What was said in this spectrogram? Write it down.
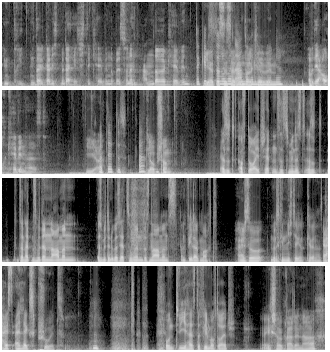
im dritten Teil gar nicht mehr der echte Kevin dabei ist, sondern ein anderer Kevin, da gibt Ja, das ist ein anderer Kevin. Kevin. ja. aber der auch Kevin heißt. Ja, Warte, das. Ah, glaub schon. Also auf Deutsch hätten sie es zumindest, also dann hätten sie mit dem Namen, also mit den Übersetzungen des Namens einen Fehler gemacht, Also, wenn das Kind nicht Kevin heißt. er heißt Alex Pruitt. Und wie heißt der Film auf Deutsch? Ich schaue gerade nach.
